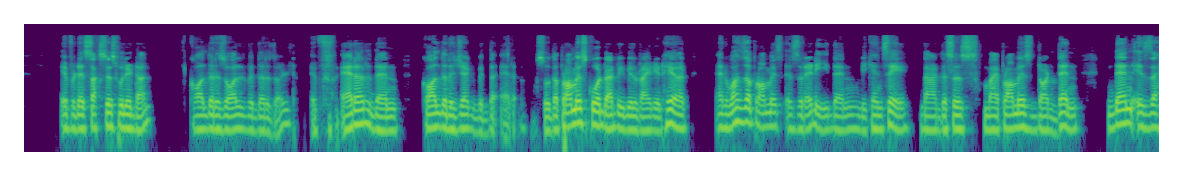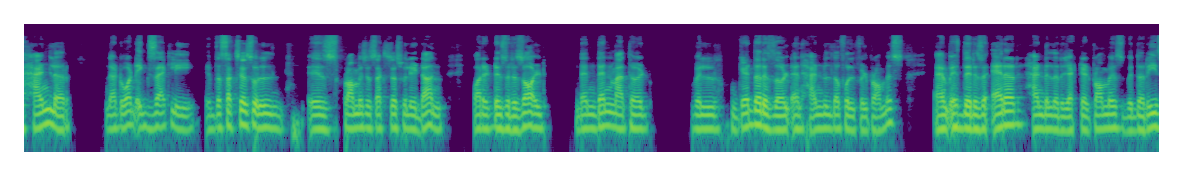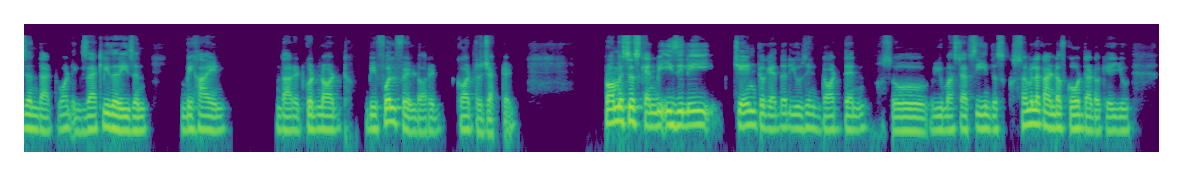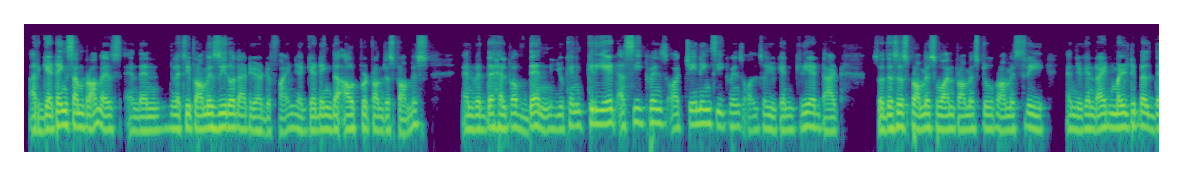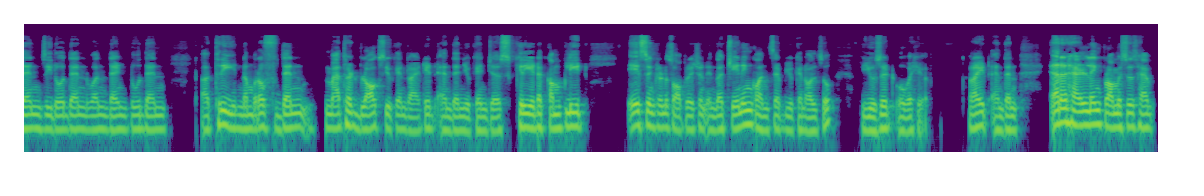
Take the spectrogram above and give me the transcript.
If it is successfully done, call the resolve with the result. If error, then call the reject with the error. So the promise code that we will write it here. And once the promise is ready, then we can say that this is my promise dot then. Then is the handler that what exactly if the successful is promise is successfully done or it is resolved, then then method will get the result and handle the fulfilled promise. And if there is an error, handle the rejected promise with the reason that what exactly the reason behind that it could not be fulfilled or it got rejected promises can be easily chained together using dot then. So you must have seen this similar kind of code that okay you are getting some promise and then let's say promise zero that you have defined you're getting the output from this promise. And with the help of then you can create a sequence or chaining sequence also you can create that. So this is promise one promise two promise three and you can write multiple then zero then one then two then uh, three number of then method blocks you can write it and then you can just create a complete asynchronous operation in the chaining concept, you can also use it over here, right? And then error handling promises have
